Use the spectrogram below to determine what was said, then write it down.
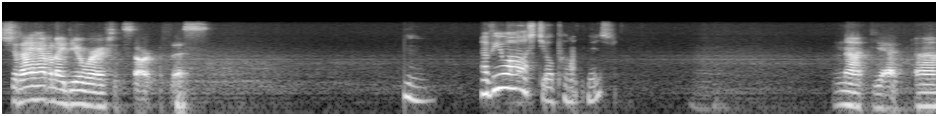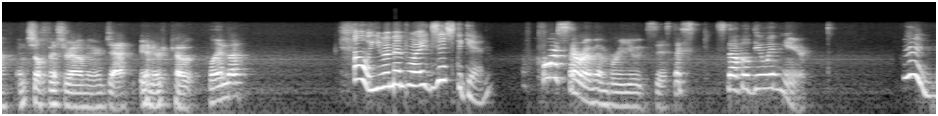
Should I have an idea where I should start with this? Hmm. Have you asked your partners? Not yet. Uh, and she'll fish around in her jack in her coat. Glinda, Oh, you remember I exist again? of course I remember you exist. I s- snuggled you in here. Hmm.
